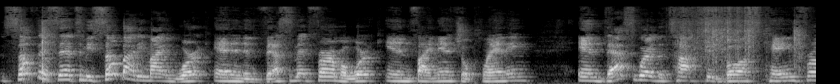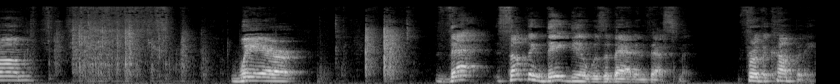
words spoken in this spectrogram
Something said to me somebody might work at an investment firm or work in financial planning. And that's where the toxic boss came from. Where that something they did was a bad investment for the company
